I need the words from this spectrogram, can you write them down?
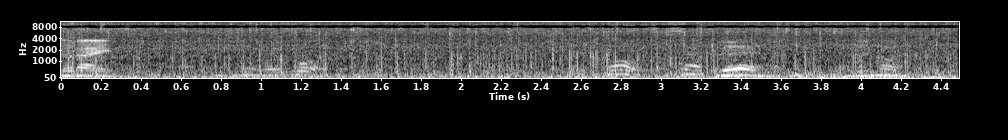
drive. Não, eu É.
